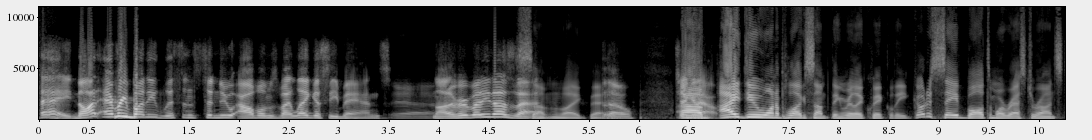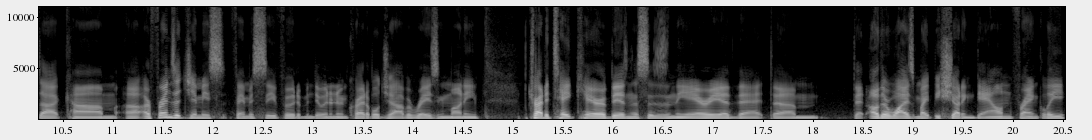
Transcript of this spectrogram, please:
hey, not everybody listens to new albums by legacy bands. Not everybody does that. Something like that. So Um. I do want to plug something really quickly. Go to SaveBaltimoreRestaurants.com. Uh, our friends at Jimmy's Famous Seafood have been doing an incredible job of raising money to try to take care of businesses in the area that um, that otherwise might be shutting down, frankly.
